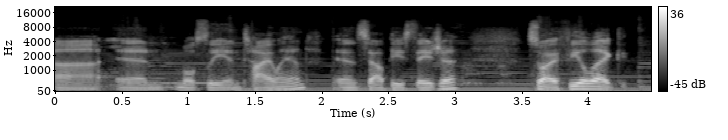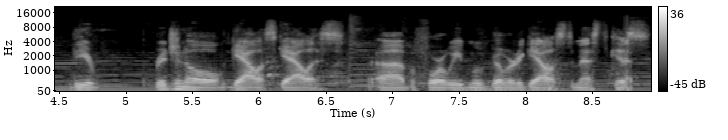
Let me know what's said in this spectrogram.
uh, and mostly in Thailand and Southeast Asia. So I feel like the original Gallus Gallus, uh, before we moved over to Gallus Domesticus,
